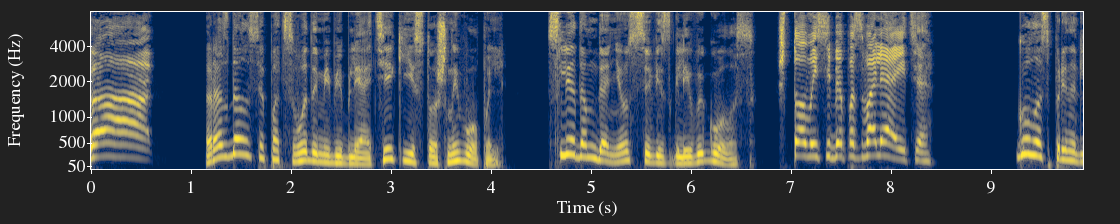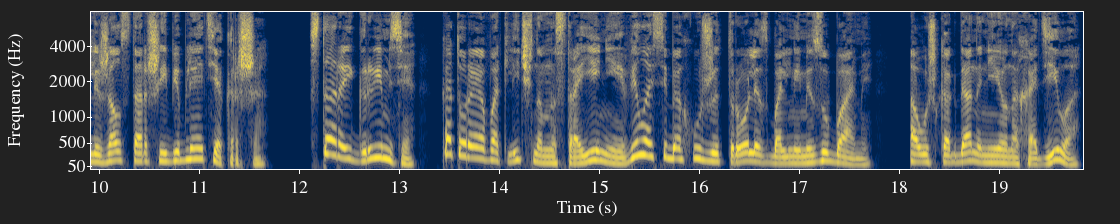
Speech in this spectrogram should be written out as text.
а Раздался под сводами библиотеки истошный вопль. Следом донесся визгливый голос. «Что вы себе позволяете?» Голос принадлежал старшей библиотекарше, старой Грымзе, которая в отличном настроении вела себя хуже тролля с больными зубами, а уж когда на нее находила,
